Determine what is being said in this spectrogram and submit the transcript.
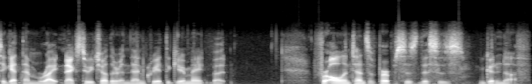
to get them right next to each other and then create the gear mate, but for all intensive purposes, this is good enough.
